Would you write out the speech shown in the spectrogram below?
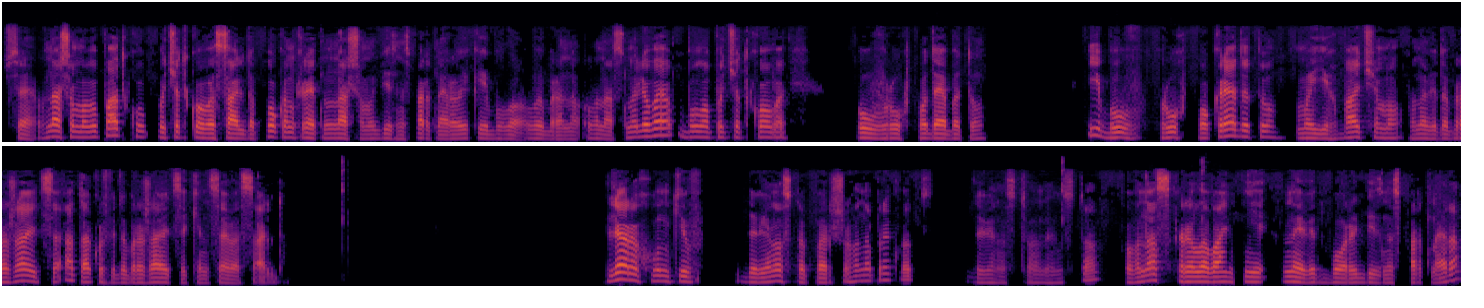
Все. В нашому випадку початкове сальдо по конкретно нашому бізнес-партнеру, який було вибрано, у нас нульове було початкове, був рух по дебету і був рух по кредиту. Ми їх бачимо, воно відображається, а також відображається кінцеве сальдо. Для рахунків 91-го, наприклад, 91.100, в нас релевантні невідбори бізнес-партнера.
